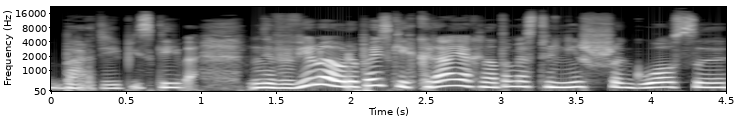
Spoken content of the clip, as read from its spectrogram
bardziej piskliwe. W wielu europejskich krajach natomiast niższe głosy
